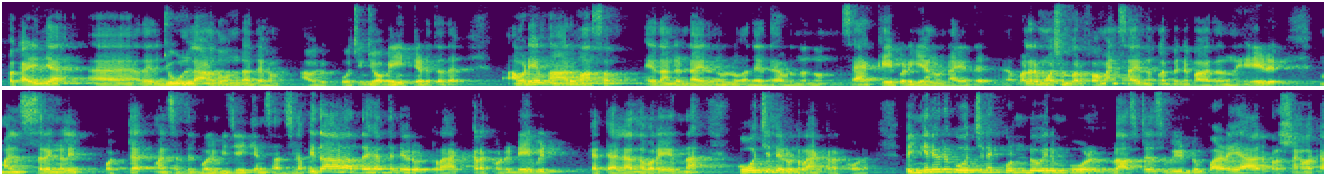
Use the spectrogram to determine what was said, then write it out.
ഇപ്പം കഴിഞ്ഞ അതായത് ജൂണിലാണ് തോന്നുന്നത് അദ്ദേഹം ആ ഒരു കോച്ചിങ് ജോബ് ഏറ്റെടുത്തത്. അവിടെയും ആറുമാസം ഏതാണ്ട് ഉണ്ടായിരുന്നുള്ളൂ. അദ്ദേഹത്തെ അവിടെ നിന്നും സാക്ക് ചെയ്യപ്പെടുകയാണ് ഉണ്ടായത്. വളരെ മോശം പെർഫോമൻസ് ആയിരുന്നു ക്ലബിന്റെ ഭാഗത്ത് നിന്ന്. ഏഴ് മത്സരങ്ങളിൽ ഒറ്റ മത്സരത്തിൽ പോലും വിജയിക്കാൻ സാധിച്ചില്ല. അപ്പം ഇതാണ് അദ്ദേഹത്തിന്റെ ഒരു ട്രാക്ക് റെക്കോർഡ് ഡേവിഡ് കറ്റാല എന്ന് പറയുന്ന കോച്ചിന്റെ ഒരു ട്രാക്ക് റെക്കോർഡ് അപ്പൊ ഇങ്ങനെ ഒരു കോച്ചിനെ കൊണ്ടുവരുമ്പോൾ ബ്ലാസ്റ്റേഴ്സ് വീണ്ടും പഴയ ആ ഒരു പ്രശ്നങ്ങളൊക്കെ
